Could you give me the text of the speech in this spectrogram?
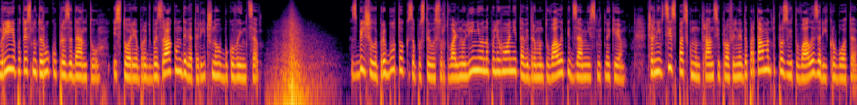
Мріє потиснути руку президенту. Історія боротьби з раком дев'ятирічного буковинця. Збільшили прибуток, запустили сортувальну лінію на полігоні та відремонтували підземні смітники. Чернівці спецкомунтранс і профільний департамент прозвітували за рік роботи.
